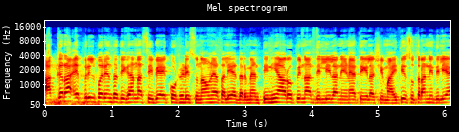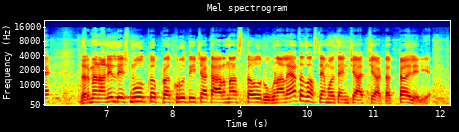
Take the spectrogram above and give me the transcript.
अकरा एप्रिल पर्यंत तिघांना सीबीआय कोठडी सुनावण्यात आली आहे. दरम्यान तिन्ही आरोपींना दिल्लीला नेण्यात येईल अशी माहिती सूत्रांनी दिली आहे. दरम्यान अनिल देशमुख प्रकृतीच्या कारणास्तव रुग्णालयातच असल्यामुळे त्यांची आजची अटक टळलेली आहे.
